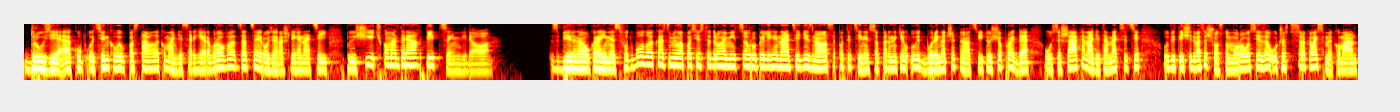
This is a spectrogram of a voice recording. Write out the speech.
Друзі, а куб оцінку ви поставили команді Сергія Реброва за цей розіграш Ліги націй. Пишіть в коментарях під цим відео. Збірна України з футболу, яка зуміла посісти друге місце у групі Ліги націй, дізналася потенційних суперників у відборі на чемпіонат світу, що пройде у США, Канаді та Мексиці у 2026 році за участю 48 команд.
